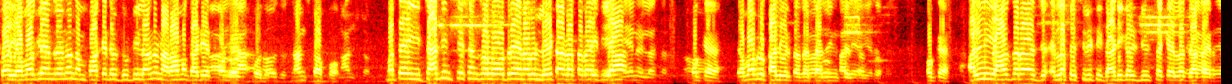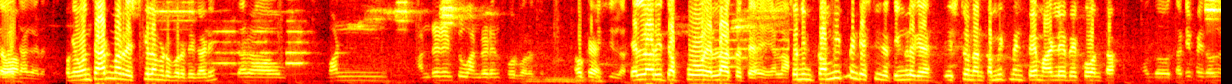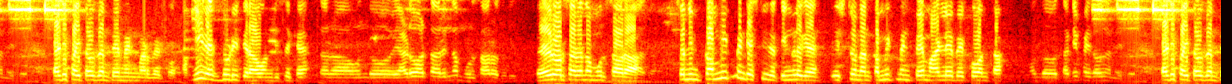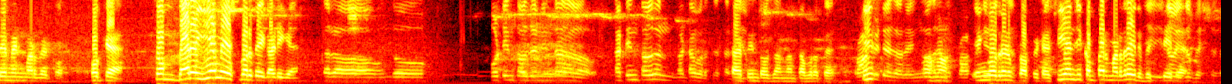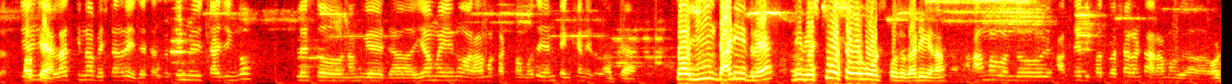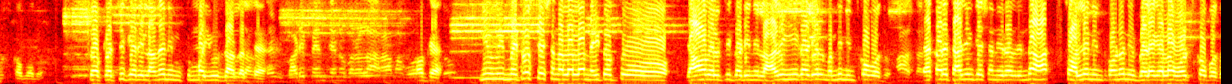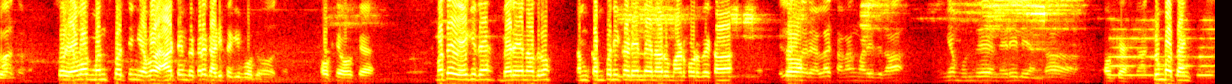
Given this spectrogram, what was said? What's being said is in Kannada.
ಸೊ ಯಾವಾಗ್ಲೇ ಅಂದ್ರೇನು ನಮ್ ಪಾಕೆಟ್ ಅಲ್ಲಿ ದುಡ್ಡಿಲ್ಲ ಅಂದ್ರೆ ಆರಾಮಾಗಿ ಗಾಡಿ ಎತ್ಕೊಂಡು ಓಡಿಸಬಹುದು ಓಡಿಸ್ಬೋದು. ನಾನ್ ಸ್ಟಾಪ್ ನಾನ್ ಸ್ಟಾಪ್ ಮತ್ತೆ ಈ ಚಾರ್ಜಿಂಗ್ ಸ್ಟೇಷನ್ಸ್ ಅಲ್ಲಿ ಹೋದ್ರೆ ಏನಾದ್ರು ಲೇಟ್ ಆಗೋ ತರ ಇದೆಯಾ? ಏನು ಇಲ್ಲ ಸರ್. ಓಕೆ ಯಾವಾಗ್ಲೂ ಖಾಲಿ ಇರ್ತದೆ ಚಾರ್ಜಿಂಗ್ ಸ್ಟೇಷನ್ಸ್ ಓಕೆ ಅಲ್ಲಿ ಯಾವ ತರ ಎಲ್ಲ ಫೆಸಿಲಿಟಿ ಗಾಡಿಗಳು ನಿಲ್ಸಕ್ಕೆ ಎಲ್ಲ ಜಾಗ ಇರ್ತಾವ? ಜಾಗ ಇರುತ್ತೆ. ಓಕೆ ಒಂದ್ ಚಾರ್ಜ್ ಮಾಡ್ರೆ ಎಷ್ಟು ಕಿಲೋಮೀಟರ್ ಬರುತ್ತೆ ಈ ಗಾಡಿ? Sir one hundred and two hundred and four ಬರುತ್ತೆ. ಓಕೆ ಎಲ್ಲ ರೀತಿ ಅಪ್ಪು ಎಲ್ಲ ಹತ್ತುತ್ತೆ. ಎಲ್ಲ. ಸೊ ನಿಮ್ ಕಮಿಟ್ಮೆಂಟ್ ಎಷ್ಟಿದೆ ತಿಂಗಳಿಗೆ? ಇಷ್ಟು ನಾನು ಕಮಿಟ್ಮೆಂಟ್ ಪೇ ಮಾಡ್ಲೇಬೇಕು ಅಂತ. ಒಂದು ತರ್ಟಿ ಫೈವ್ ತೌಸಂಡ್ ಐತೆ. ತರ್ಟಿ ಫೈವ್ ತೌಸಂಡ್ ಪೇಮೆಂಟ್ ಮಾಡ್ಬೇಕು. ನೀವ್ ಎಷ್ಟು ದುಡಿತೀರಾ ಒಂದ್ ದಿವಸಕ್ಕೆ? ಸರ್ ಒಂದು ಎರಡೂವರೆ ಸಾವಿರದಿಂದ ಮೂರು ಸಾವಿರ ದುಡಿ ಎರಡೂವರೆ ಸಾವಿರದಿಂದ ಮೂರ್ ಸಾವಿರ? ಸೊ ನಿಮ್ ಕಮಿಟ್ಮೆಂಟ್ ಎಷ್ಟಿದೆ ತಿಂಗಳಿಗೆ? ಇಷ್ಟು ನಾನು ಕಮಿಟ್ಮೆಂಟ್ ಪೇ ಮಾಡಲೇಬೇಕು ಅಂತ. ಒಂದು thirty five thousand thirty five thousand payment ಮಾಡಬೇಕು. ಓಕೆ ಸೊ ಬೇರೆ ಇ ಎಂ ಐ ಎಷ್ಟು ಬರುತ್ತೆ ಈ ಗಾಡಿಗೆ? ಸರ್ ಒಂದು ಫೋರ್ಟೀನ್ ತೌಸಂಡ್ ಇಂದ ತರ್ಟೀನ್ ತೌಸಂಡ್ ಗಂಟ ಬರುತ್ತೆ ಸರ್ ತರ್ಟೀನ್ ತೌಸಂಡ್ ಅಂತ ಬರುತ್ತೆ. Profit sir profit ಹೆಂಗೋದ್ರೇನು profit C N G compare ಮಾಡಿದ್ರೆ ಇದು ಬೆಸ್ಟ್ ಇದು ಬೆಸ್ಟ್ ಸರ್. ಎಲ್ಲದಕ್ಕಿಂತ ಬೆಸ್ಟ್ ಅಂದ್ರೆ ಇದೆ sir fifteen minute charging plus ನಮಗೆ ಇ ಎಂ ಐನು ಆರಾಮಾಗಿ ಕಟ್ಕೊಬೋದು ಏನು ಟೆನ್ಷನ್ ಇರಲ್ಲ ಓಕೆ ಸೊ ಈ ಗಾಡಿ ಇದ್ರೆ ನೀವ್ ಎಷ್ಟು ವರ್ಷವರೆಗೂ ಓಡಿಸ್ಬೋದು ಗಾಡಿಗೆನ? ಆರಾಮಾಗಿ ಒಂದು ಹದಿನೈದು ಇಪ್ಪತ್ತು ವರ್ಷ ಗಂಟ ಆರಾಮಾಗಿ ಓಡಿಸ್ಕೋಬಹುದು ಸೊ ಕ್ಲಚ್ ಗೇರ್ ಇಲ್ಲ ಅಂದ್ರೆ ನಿಮ್ಗೆ ತುಂಬಾ ಯೂಸ್ ಆಗುತ್ತೆ. ಬಾಡಿ ಪೇನ್ಸ್ ಏನು ಬರಲ್ಲ ಆರಾಮಾಗಿ ಓಕೆ ನೀವು ಈ ಮೆಟ್ರೋ ಸ್ಟೇಷನ್ ಅಲ್ಲೆಲ್ಲ ನೈಟ್ ಹೊತ್ತು ಯಾವ ಎಲೆಕ್ಟ್ರಿಕ್ ಗಾಡಿನಿಲ್ಲ ಆದ್ರೆ ಈ ಗಾಡಿಯಲ್ಲಿ ಮಂದಿ ನಿಂತ್ಕೋಬಹುದು ಯಾಕಂದ್ರೆ ಚಾರ್ಜಿಂಗ್ ಸ್ಟೇಷನ್ ಇರೋದ್ರಿಂದ ಸೊ ಅಲ್ಲೇ ನಿಂತ್ಕೊಂಡು ನೀವು ಬೆಳಗ್ಗೆಲ್ಲ ಓಡಿಸ್ಕೋಬಹುದು ಸೊ ಯಾವಾಗ ಮನ್ಸ್ ಬರ್ತಿಂಗ್ ಯಾವಾಗ ಆ ಟೈಮ್ ಬೇಕಾದ್ರೆ ಗಾಡಿ ತೆಗಿಬಹುದು ಓಕೆ ಓಕೆ ಮತ್ತೆ ಹೇಗಿದೆ? ಬೇರೆ ಏನಾದ್ರು? ನಮ್ ಕಂಪನಿ ಕಡೆಯಿಂದ ಏನಾದ್ರು ಮಾಡ್ಕೊಡ್ಬೇಕಾ? ಸೊ ಎಲ್ಲ ಚೆನ್ನಾಗಿ ಮಾಡಿದೀರಾ ಹಿಂಗೆ ಮುಂದೆ ನಡೀಲಿ ಅಂತ. ಓಕೆ ತುಂಬಾ ಥ್ಯಾಂಕ್ಸ್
